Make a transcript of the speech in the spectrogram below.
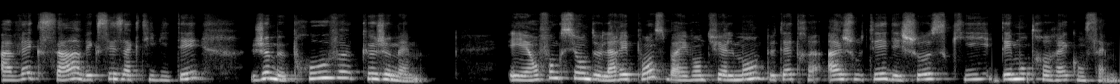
avec ça, avec ces activités, je me prouve que je m'aime? Et en fonction de la réponse, bah, éventuellement, peut-être ajouter des choses qui démontreraient qu'on s'aime.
